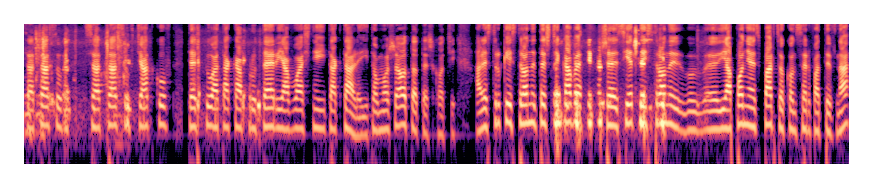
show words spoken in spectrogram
za czasów, za czasów dziadków też była taka pruteria właśnie i tak dalej. I to może o to też chodzi. Ale z drugiej strony też ciekawe, że z jednej strony e, Japonia jest bardzo konserwatywna,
